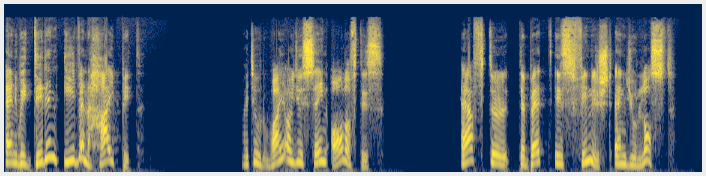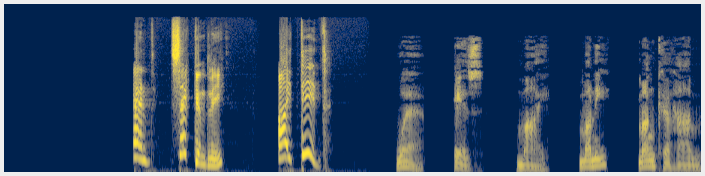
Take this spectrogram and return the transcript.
and we didn't even hype it. My dude, why are you saying all of this after the bet is finished and you lost? And secondly, I did. Where is my money, Munkerham?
